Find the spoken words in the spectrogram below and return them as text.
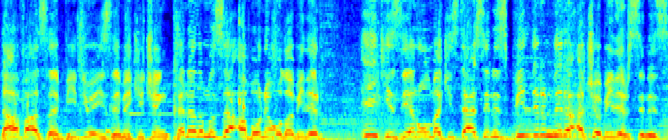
Daha fazla video izlemek için kanalımıza abone olabilir. İlk izleyen olmak isterseniz bildirimleri açabilirsiniz.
